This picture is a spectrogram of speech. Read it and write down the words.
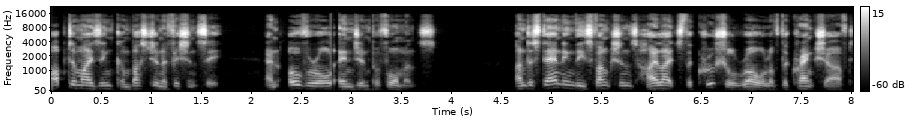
optimizing combustion efficiency and overall engine performance. Understanding these functions highlights the crucial role of the crankshaft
